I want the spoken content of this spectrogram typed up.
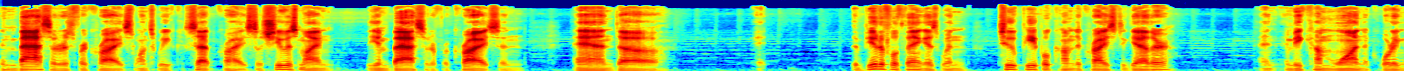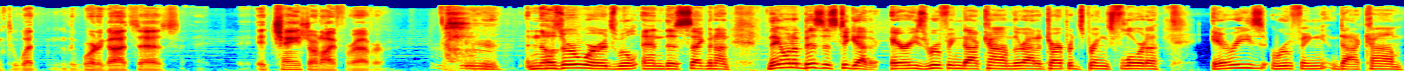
ambassadors for Christ once we accept Christ. So she was my the ambassador for Christ, and and uh, it, the beautiful thing is when two people come to Christ together and, and become one according to what the Word of God says. it changed our life forever. And mm. those are words we'll end this segment on. They own a business together, ArrysRoofing.com. They're out of Tarpon Springs, Florida. ArrysRoofing.com.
